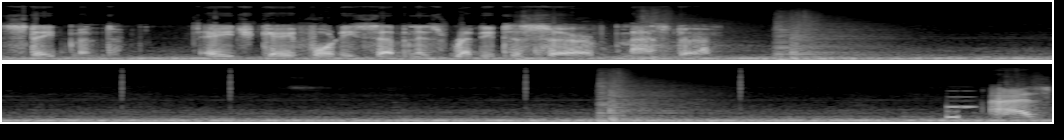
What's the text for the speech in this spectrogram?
Statement. HK-47 is ready to serve, Master. As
